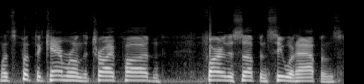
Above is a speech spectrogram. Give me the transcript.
let's put the camera on the tripod fire this up and see what happens.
